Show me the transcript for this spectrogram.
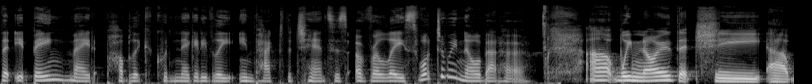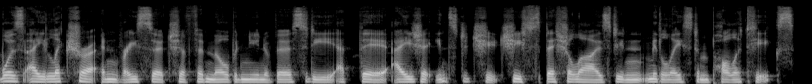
that it being made public could negatively impact the chances of release. What do we know about her? Uh, we know that she uh, was a lecturer and researcher for Melbourne University at their Asia Institute. She specialised in Middle Eastern politics.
